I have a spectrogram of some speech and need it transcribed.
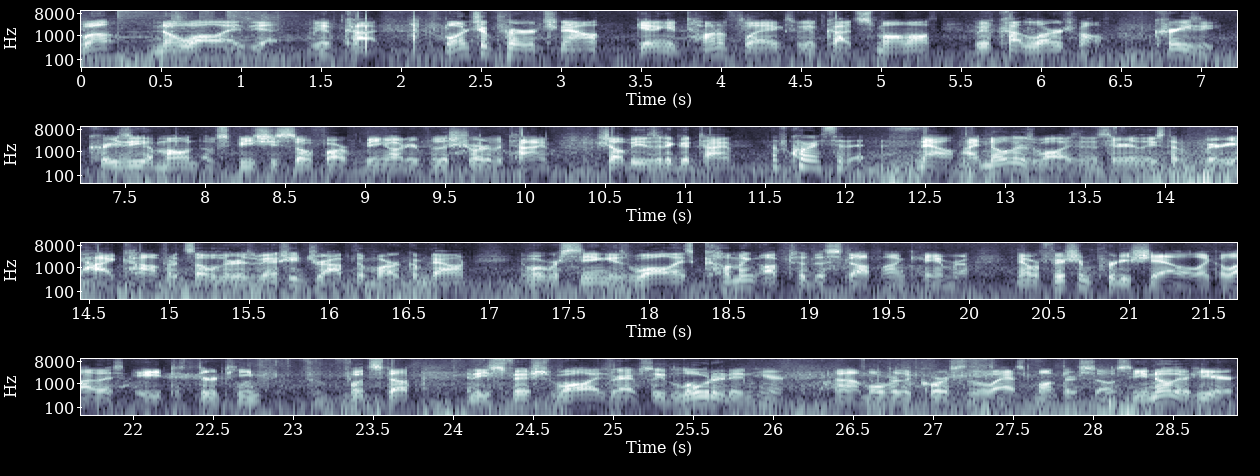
Well, no walleyes yet. We have caught a bunch of perch now, getting a ton of flags. We have caught smallmouth. We have caught largemouth. Crazy, crazy amount of species so far for being out here for this short of a time. Shelby, is it a good time? Of course it is. Now, I know there's walleyes in this area, at least a very high confidence level there is. We actually dropped the Marcum down, and what we're seeing is walleyes coming up to this stuff on camera. Now, we're fishing pretty shallow, like a lot of this 8 to 13 foot stuff, and these fish, walleyes, are absolutely loaded in here um, over the course of the last month or so. So you know they're here.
